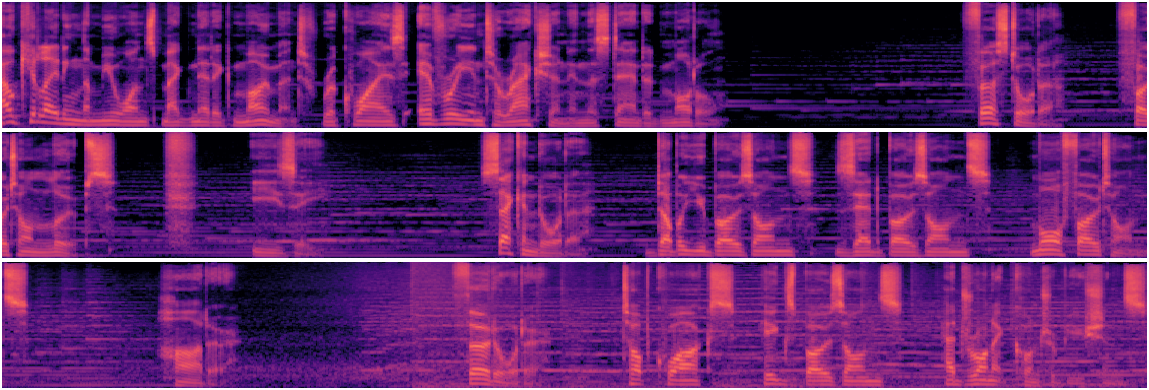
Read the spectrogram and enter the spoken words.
Calculating the muon's magnetic moment requires every interaction in the standard model. First order, photon loops. Easy. Second order, W bosons, Z bosons, more photons. Harder. Third order, top quarks, Higgs bosons, hadronic contributions.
